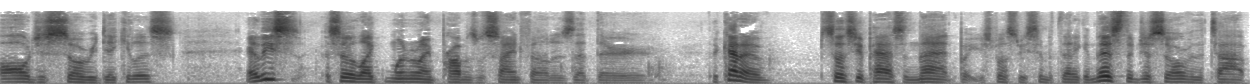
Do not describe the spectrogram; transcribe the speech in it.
all just so ridiculous. At least, so like one of my problems with Seinfeld is that they're they're kind of sociopaths in that, but you're supposed to be sympathetic. In this, they're just so over the top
